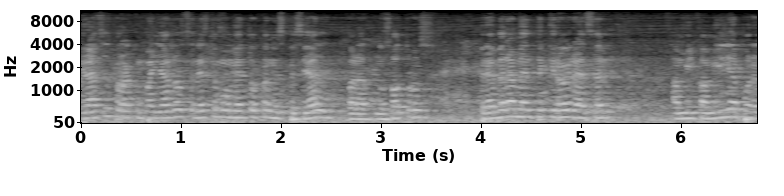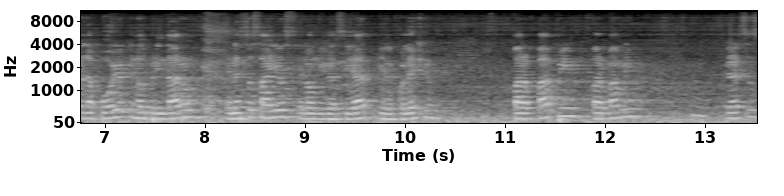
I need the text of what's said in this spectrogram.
Gracias por acompañarnos en este momento tan especial para nosotros. Primeramente quiero agradecer a mi familia por el apoyo que nos brindaron en estos años en la universidad y en el colegio. Para papi, para mami, gracias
